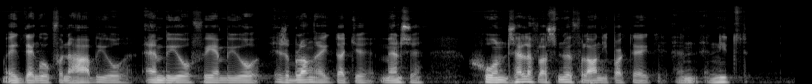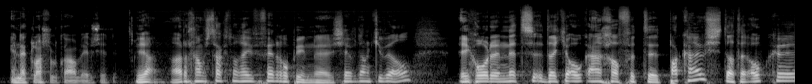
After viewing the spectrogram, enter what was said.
Maar ik denk ook van de HBO, MBO, VMBO is het belangrijk dat je mensen gewoon zelf laat snuffelen aan die praktijk. En, niet in dat klaslokaal blijven zitten. Ja, nou, daar gaan we straks nog even verder op in, uh, chef. Dankjewel. Ik hoorde net dat je ook aangaf het uh, pakhuis, dat er ook uh,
